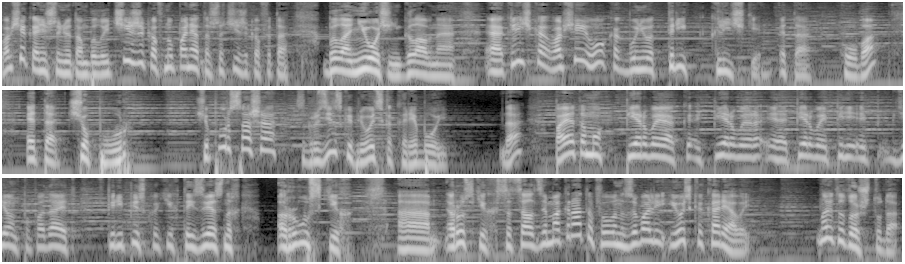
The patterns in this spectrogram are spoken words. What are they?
Вообще, конечно, у него там было и Чижиков, ну, понятно, что Чижиков это была не очень главная э, кличка. Вообще его, как бы у него три клички. Это Коба, это Чопур. Чопур, Саша, с грузинской переводится как рябой. Да? Поэтому первое пере- э, где он попадает в переписку каких-то известных русских, э, русских социал-демократов, его называли Иоська Корявый. Но это тоже туда.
